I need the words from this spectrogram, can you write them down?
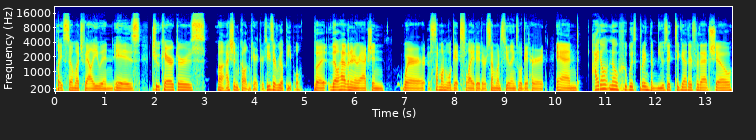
place so much value in is two characters. Well, I shouldn't call them characters. These are real people, but they'll have an interaction where someone will get slighted or someone's feelings will get hurt. And I don't know who was putting the music together for that show,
